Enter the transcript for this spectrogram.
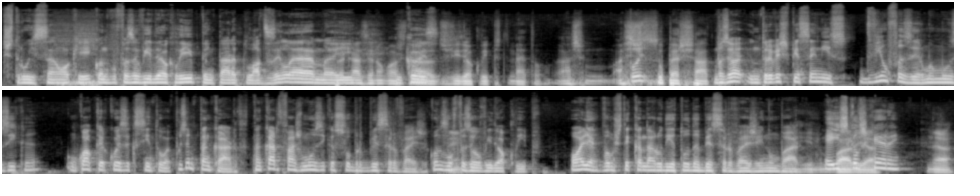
destruição, ok? Quando vou fazer um videoclipe, tem que estar atolados em lama Por e, acaso eu não gosto coisa. dos videoclipes de metal. Acho, acho Pois. super chato. Mas eu outra vez pensei nisso. Deviam fazer uma música com qualquer coisa que sintam. Por exemplo, Tancard. Tancard faz música sobre beber cerveja. Quando vou fazer o videoclipe, olha, vamos ter que andar o dia todo a beber cerveja e num bar. E é isso bar, que eles já. querem. Yeah.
